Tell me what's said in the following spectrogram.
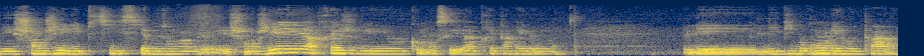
vais changer les petits s'il y a besoin de les changer. Après, je vais commencer à préparer le, les, les biberons, les repas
